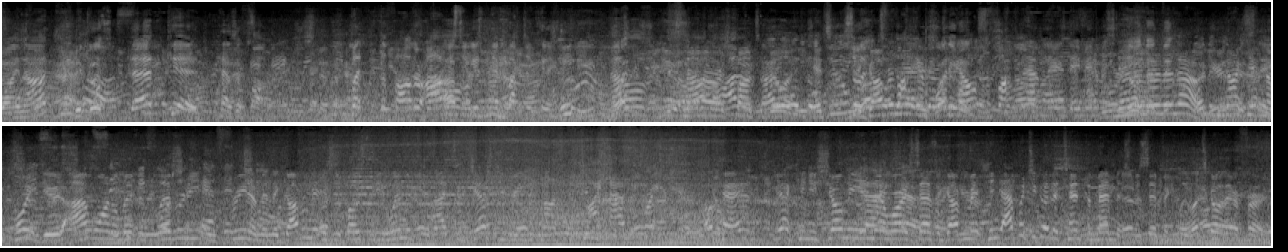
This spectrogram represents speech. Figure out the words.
Why not? Because that kid has a father. But the father obviously is neglecting his duty. It's not our responsibility. It's So the government. is- everybody else. Fuck them. They, they made a mistake. No, no, no, no, no. You're not getting the point, dude. I want to live in liberty and freedom, and the government is supposed to be limited. And I suggest you read the Constitution. I have it right here. Okay. Yeah. Can you show me in there where it says the government? Can, how about you go to the Tenth Amendment specifically? Let's go there first.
